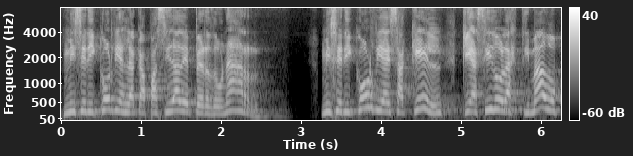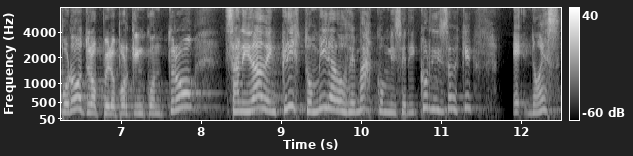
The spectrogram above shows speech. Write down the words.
Misericordia es la capacidad de perdonar, Misericordia es aquel que ha sido lastimado por otro, pero porque encontró sanidad en Cristo, mira a los demás con misericordia. ¿Y sabes qué? Eh, no es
